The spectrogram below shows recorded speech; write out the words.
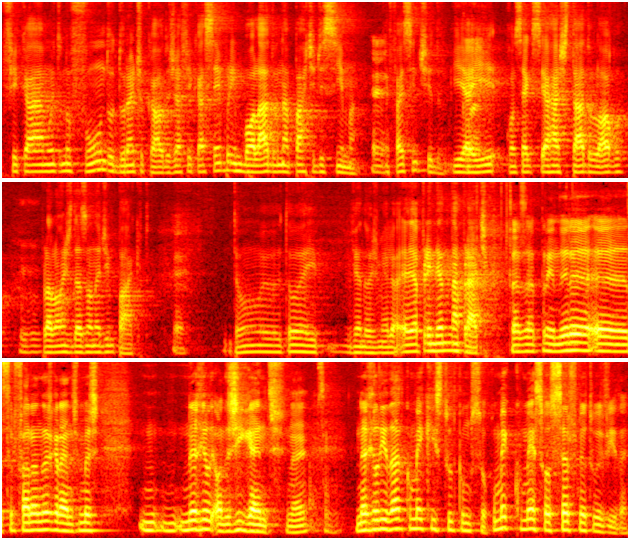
ficar muito no fundo durante o caldo, já ficar sempre embolado na parte de cima. É. Faz sentido. E claro. aí consegue ser arrastado logo uhum. para longe da zona de impacto. É. Então eu estou aí vendo as melhores, é, aprendendo na prática. Estás a aprender a, a surfar ondas grandes, mas na realidade, ondas gigantes, não é? Sim. Na realidade, como é que isso tudo começou? Como é que começa o surf na tua vida?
